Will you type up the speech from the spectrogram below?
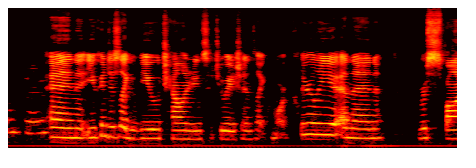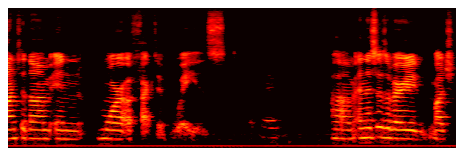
Okay. and you can just like view challenging situations like more clearly and then respond to them in more effective ways. Okay. Um, and this is a very much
